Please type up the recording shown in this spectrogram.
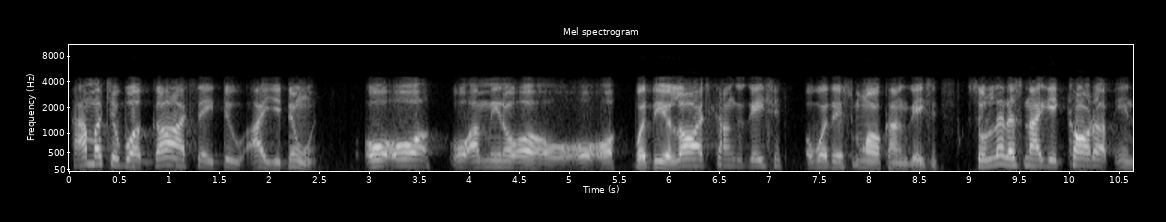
how much of what God say do are you doing? Or, or, or I mean, or, or, or, or whether you're a large congregation or whether a small congregation. So let us not get caught up in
